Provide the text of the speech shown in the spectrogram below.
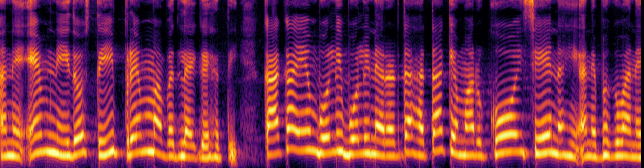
અને એમની દોસ્તી પ્રેમમાં બદલાઈ ગઈ હતી. કાકા એમ બોલી બોલીને રડતા હતા કે મારું કોઈ છે નહીં અને ભગવાને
